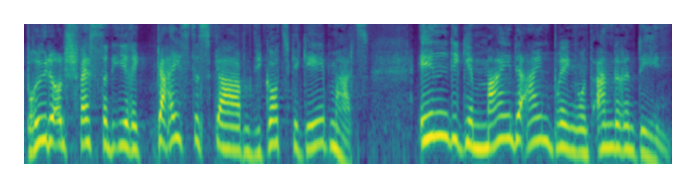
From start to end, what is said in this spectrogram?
Brüder und Schwestern, die ihre Geistesgaben, die Gott gegeben hat, in die Gemeinde einbringen und anderen dienen.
